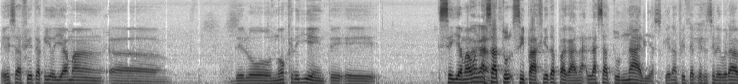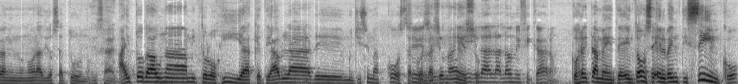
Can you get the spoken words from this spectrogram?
Esa fiesta que ellos llaman ah, de los no creyentes, eh, se llamaban las sí, fiestas paganas, las Saturnalias, que eran fiestas que se celebraban en honor a Dios Saturno. Exacto. Hay toda una mitología que te habla de muchísimas cosas Sí, con relación a Y eso. la, la- la unificaron. Correctamente. Entonces, el 25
